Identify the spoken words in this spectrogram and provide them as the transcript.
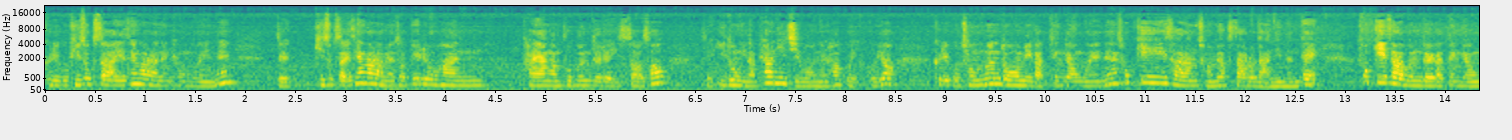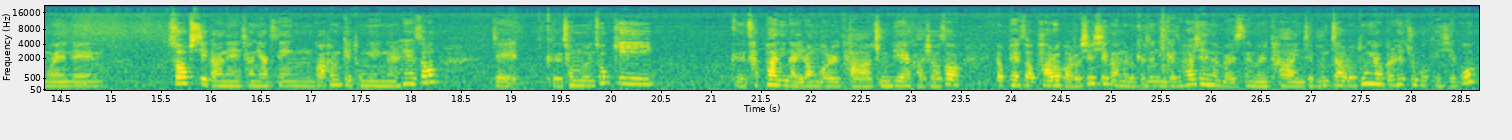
그리고 기숙사에 생활하는 경우에는 이제 기숙사에 생활하면서 필요한 다양한 부분들에 있어서 이동이나 편의 지원을 하고 있고요. 그리고 전문 도우미 같은 경우에는 속기사랑 점역사로 나뉘는데 속기사분들 같은 경우에는 수업 시간에 장애학생과 함께 동행을 해서 이제 그 전문 속기 그 자판이나 이런 거를 다 준비해 가셔서 옆에서 바로 바로 실시간으로 교수님께서 하시는 말씀을 다 이제 문자로 통역을 해주고 계시고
